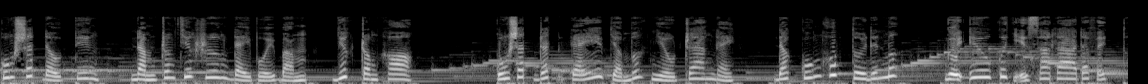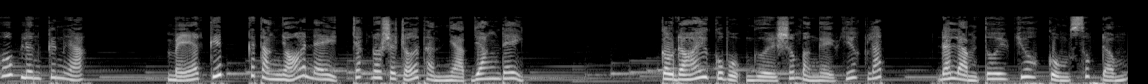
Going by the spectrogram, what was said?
cuốn sách đầu tiên nằm trong chiếc rương đầy bụi bặm dứt trong kho. Cuốn sách rách gáy và mất nhiều trang này đã cuốn hút tôi đến mức người yêu của chị Sarah đã phải thốt lên kinh ngạc. Mẹ kiếp, cái thằng nhỏ này chắc nó sẽ trở thành nhà văn đây. Câu nói của một người sống bằng nghề viết lách đã làm tôi vô cùng xúc động.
